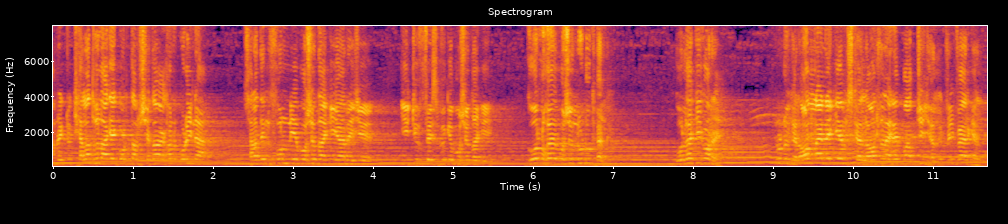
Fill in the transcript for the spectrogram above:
আমরা একটু খেলাধুলা আগে করতাম, সেটাও এখন করি না। সারাদিন ফোন নিয়ে বসে থাকি আর এই যে ইউটিউব ফেসবুকে বসে থাকি। গোল হয়ে বসে লুডো খেলে। গোল হয়ে কি করে? লুডো খেলে। অনলাইনে গেমস খেলে অনলাইনে পাবজি খেলে ফ্রি ফায়ার খেলে।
